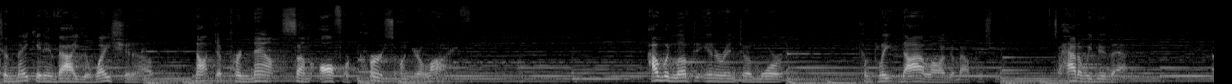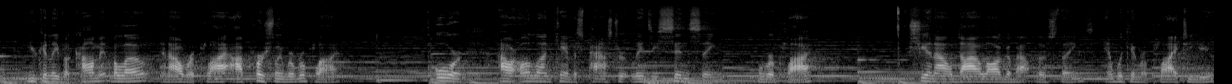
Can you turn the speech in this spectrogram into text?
to make an evaluation of, not to pronounce some awful curse on your life. I would love to enter into a more complete dialogue about this with you. So, how do we do that? You can leave a comment below and I'll reply. I personally will reply. Or our online campus pastor, Lindsay Sinsing, will reply. She and I will dialogue about those things and we can reply to you.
